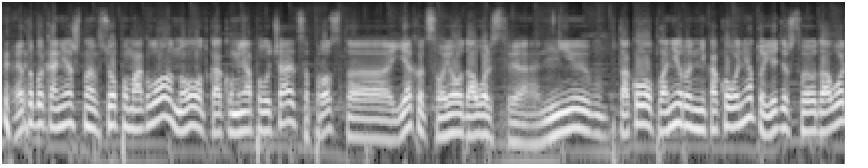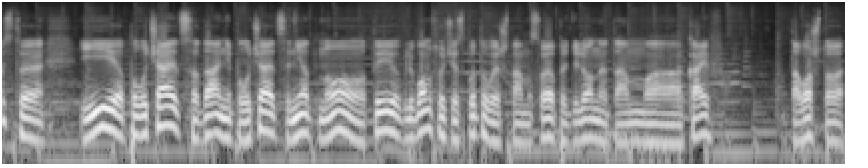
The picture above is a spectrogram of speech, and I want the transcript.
Это бы, конечно, все помогло, но вот как у меня получается, просто ехать в свое удовольствие. Ни, такого планирования никакого нету, едешь в свое удовольствие, и получается, да, не получается, нет, но ты в любом случае испытываешь там свой определенный там э, кайф того, что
